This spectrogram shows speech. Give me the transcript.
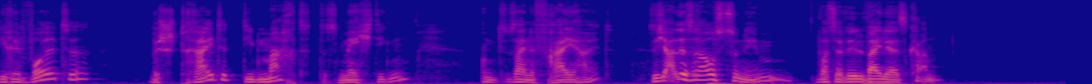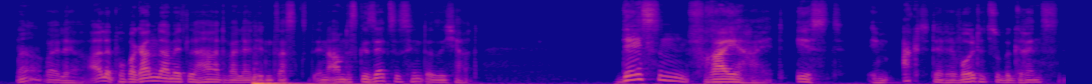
Die Revolte bestreitet die Macht des Mächtigen und seine Freiheit, sich alles rauszunehmen, was er will, weil er es kann. Ja, weil er alle Propagandamittel hat, weil er den, das, den Arm des Gesetzes hinter sich hat. Dessen Freiheit ist im Akt der Revolte zu begrenzen.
